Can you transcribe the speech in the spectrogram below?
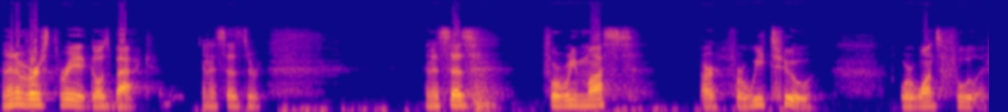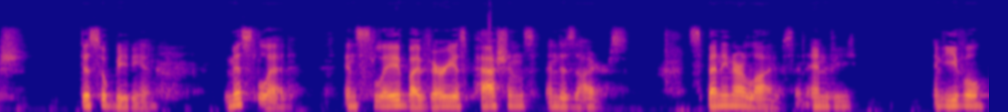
And then in verse 3, it goes back and it says, to, and it says, For we must, or for we too were once foolish, disobedient, misled, enslaved by various passions and desires, spending our lives in envy, in evil,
